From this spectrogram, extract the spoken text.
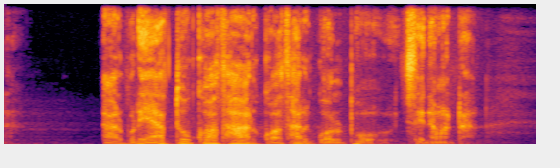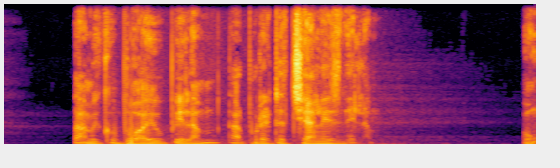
না। তারপরে এত কথার কথার গল্প সিনেমাটা। তো আমি খুব ভয়ও পেলাম তারপরে একটা চ্যালেঞ্জ নিলাম। এবং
